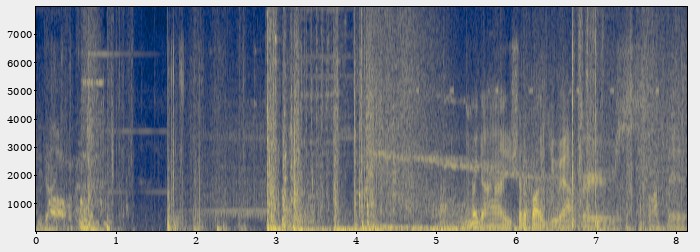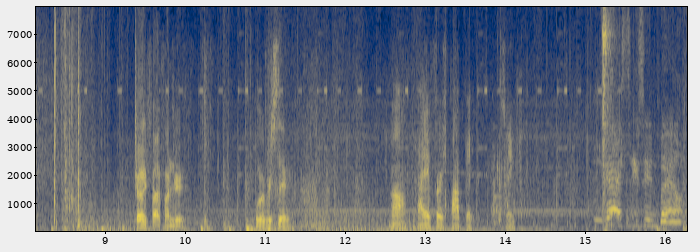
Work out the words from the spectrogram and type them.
He died. Oh, Oh my god, you should have bought you out first. Stop it. Show me 500. Whoever's there. Oh, I first pop it. Saint. Gas is inbound.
